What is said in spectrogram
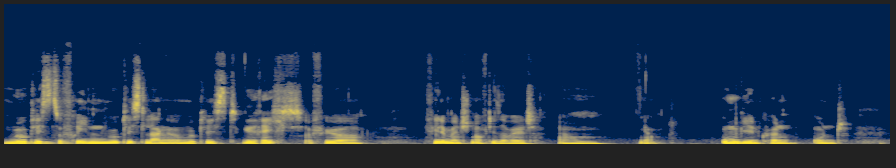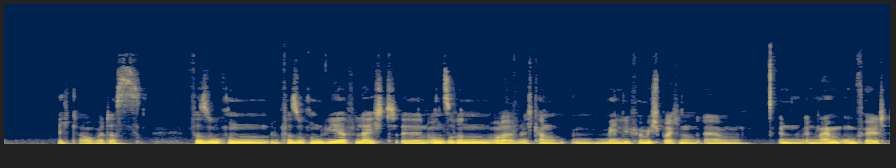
möglichst zufrieden, möglichst lange, möglichst gerecht für viele Menschen auf dieser Welt ähm, ja, umgehen können. Und ich glaube, das versuchen, versuchen wir vielleicht in unseren, oder ich kann mainly für mich sprechen, ähm, in, in meinem Umfeld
